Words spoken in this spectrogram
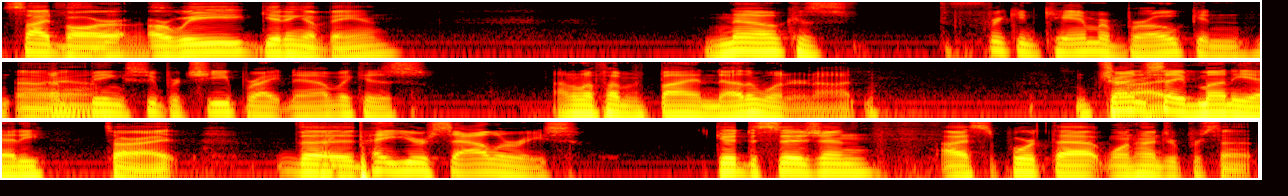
Sidebar: Are we getting a van? No, because the freaking camera broke, and Oh, I'm yeah. being super cheap right now because I don't know if I'm buying another one or not. I'm trying to save money, Eddie. It's all right. The Like pay your salaries. good decision. I support that 100. percent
